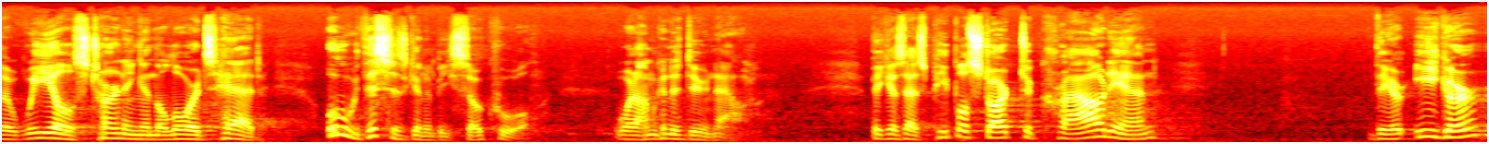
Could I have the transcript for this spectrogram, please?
the wheels turning in the Lord's head. Ooh, this is going to be so cool, what I'm going to do now. Because as people start to crowd in, they're eager,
